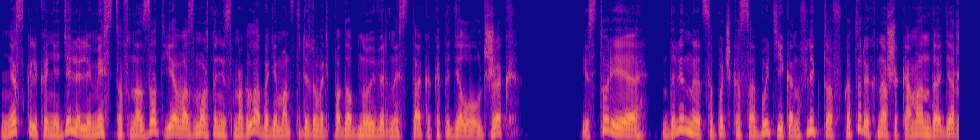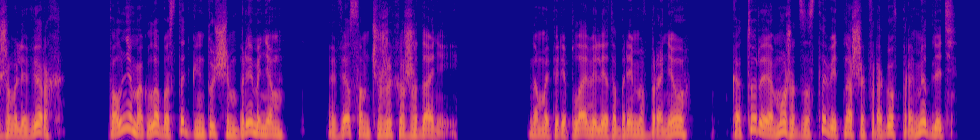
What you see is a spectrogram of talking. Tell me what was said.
Несколько недель или месяцев назад я, возможно, не смогла бы демонстрировать подобную уверенность так, как это делал Джек. История, длинная цепочка событий и конфликтов, в которых наши команды одерживали верх, вполне могла бы стать гнетущим бременем, весом чужих ожиданий. Но мы переплавили это бремя в броню, которая может заставить наших врагов промедлить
